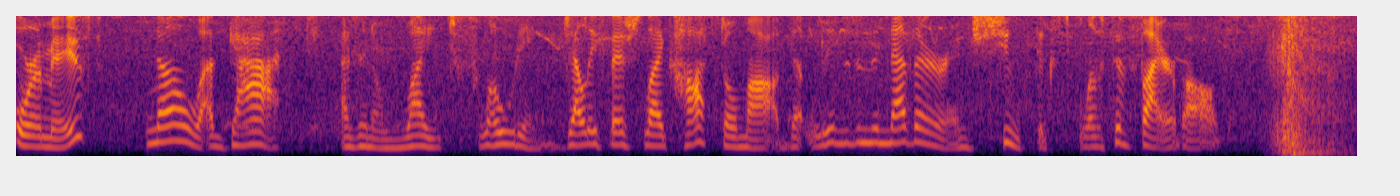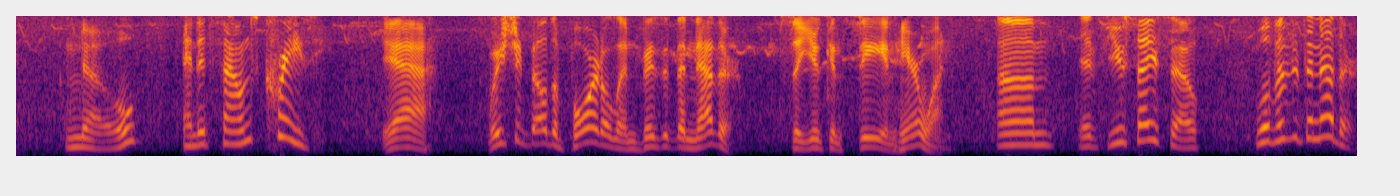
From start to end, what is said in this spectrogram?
or amazed? No, aghast, as in a white, floating, jellyfish like hostile mob that lives in the nether and shoots explosive fireballs. No, and it sounds crazy. Yeah, we should build a portal and visit the nether so you can see and hear one. Um, if you say so, we'll visit the Nether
